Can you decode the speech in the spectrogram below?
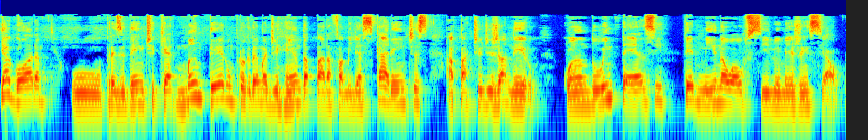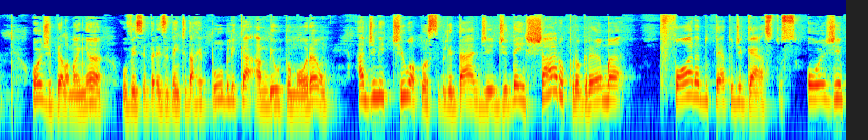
E agora, o presidente quer manter um programa de renda para famílias carentes a partir de janeiro, quando, em tese, termina o auxílio emergencial. Hoje pela manhã, o vice-presidente da República, Hamilton Mourão, admitiu a possibilidade de deixar o programa fora do teto de gastos. Hoje,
